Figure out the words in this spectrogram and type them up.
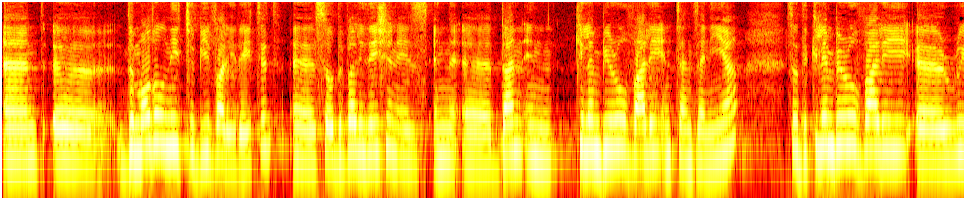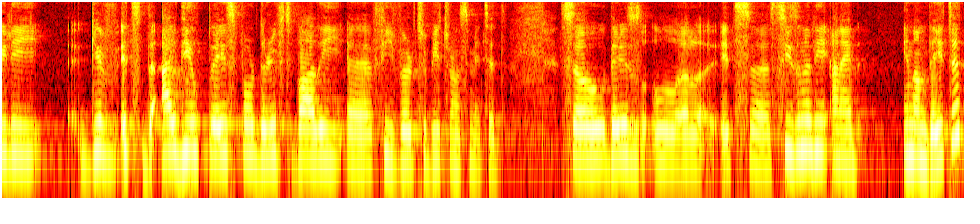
And uh, the model needs to be validated. Uh, so the validation is in, uh, done in Kilombero Valley in Tanzania. So the Kilombero Valley uh, really give, it's the ideal place for the Rift Valley fever to be transmitted. So there is, it's seasonally inundated.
